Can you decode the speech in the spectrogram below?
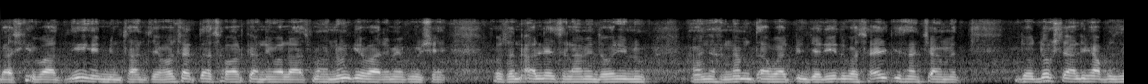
بس کی بات نہیں ہے، انسان سے ہو سکتا ہے سوال کرنے والا آسمانوں کے بارے میں پوچھے۔ حسن علیہ السلام دوری نو ہاں نمتا جدید وسائل کی چامت۔ دو دکھ سے علی حافظ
